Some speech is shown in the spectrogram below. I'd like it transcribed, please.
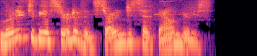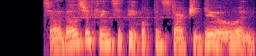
learning to be assertive and starting to set boundaries. So those are things that people can start to do. And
